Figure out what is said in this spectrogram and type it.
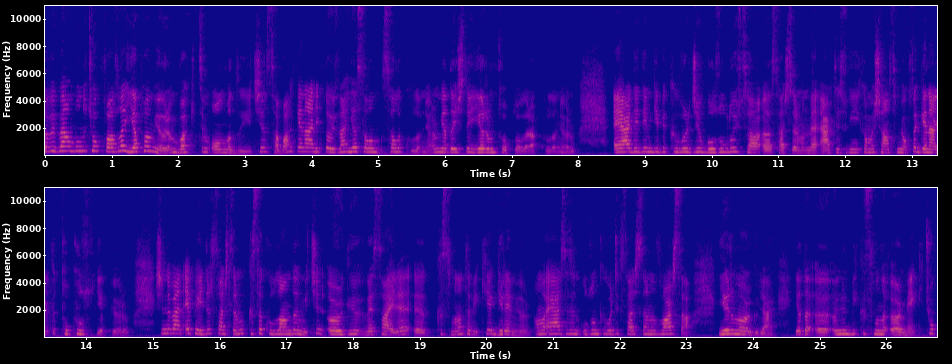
Tabii ben bunu çok fazla yapamıyorum. Vakitim olmadığı için sabah. Genellikle o yüzden ya salı, salık kullanıyorum ya da işte yarım toplu olarak kullanıyorum. Eğer dediğim gibi kıvırcığı bozulduysa e, saçlarımın ve ertesi gün yıkama şansım yoksa genellikle topuz yapıyorum. Şimdi ben epeydir saçlarımı kısa kullandığım için örgü vesaire e, kısmına tabii ki giremiyorum. Ama eğer sizin uzun kıvırcık saçlarınız varsa yarım örgüler ya da e, önün bir kısmını örmek çok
